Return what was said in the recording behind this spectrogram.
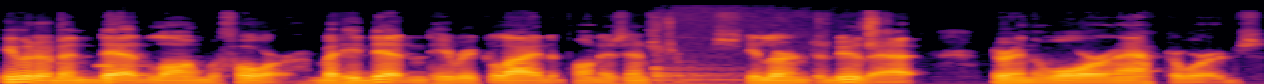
he would have been dead long before. But he didn't. He relied upon his instruments. He learned to do that during the war and afterwards.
